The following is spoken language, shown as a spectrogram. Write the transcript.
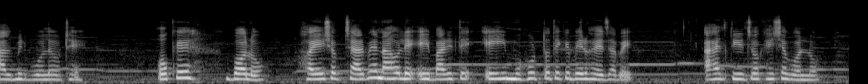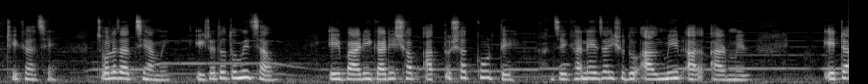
আলমির বলে ওঠে। ওকে বলো, হয় এসব ছাড়বে না হলে এই বাড়িতে এই মুহূর্ত থেকে বের হয়ে যাবে? আহিল তির্যক হেসে বলল, ঠিক আছে, চলে যাচ্ছি আমি, এটা তো তুমি চাও। এই বাড়ি গাড়ি সব আত্মসাৎ করতে, যেখানে যাই শুধু আলমির আল আলমির এটা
